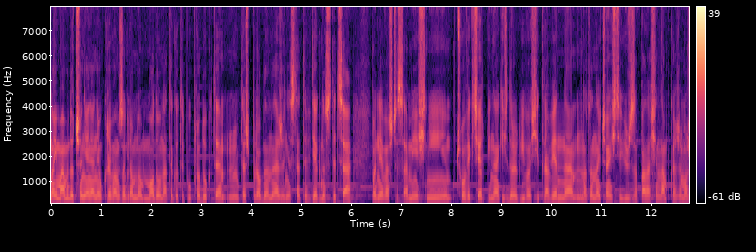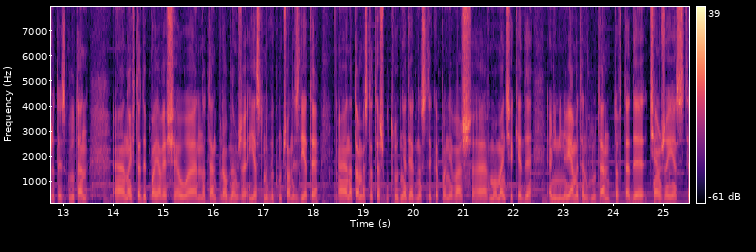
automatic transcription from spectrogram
No i mamy do czynienia, nie ukrywam, z ogromną modą na tego typu produkty. Mm, też problem leży niestety w diagnostyce, ponieważ czasami jeśli człowiek cierpi na jakieś dolegliwości trawienne, no to najczęściej już zapala się lampka, że może to jest gluten. E, no i wtedy pojawia się e, no, ten problem, że jest on wykluczony z diety. E, natomiast to też utrudnia diagnostykę, ponieważ e, w momencie, kiedy eliminujemy ten gluten, to wtedy ciężej jest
